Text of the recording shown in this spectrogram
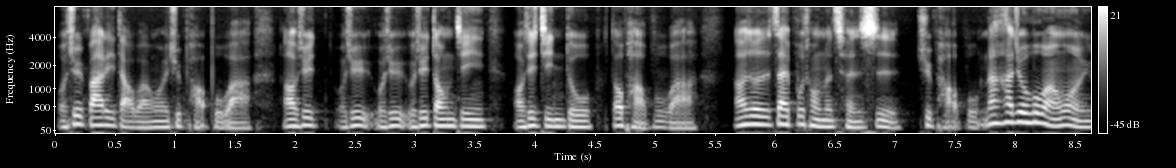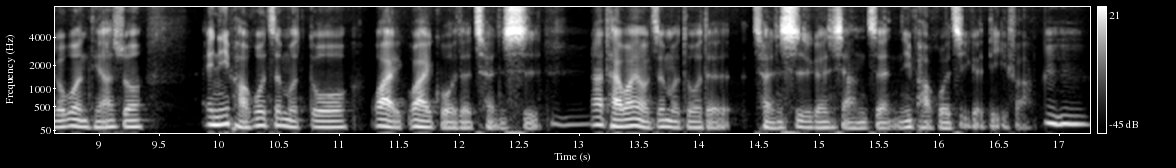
我去巴厘岛玩，我也去跑步啊。然后去，我去，我去，我去东京，我去京都都跑步啊。然后就是在不同的城市去跑步。那他就忽然问我一个问题，他说：“哎，你跑过这么多外外国的城市，那台湾有这么多的城市跟乡镇，你跑过几个地方？”嗯哼。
